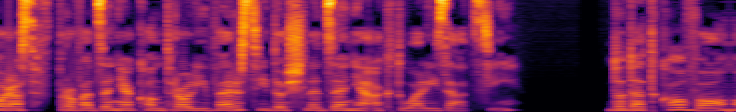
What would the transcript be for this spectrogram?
oraz wprowadzenia kontroli wersji do śledzenia aktualizacji. Dodatkowo,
